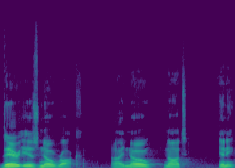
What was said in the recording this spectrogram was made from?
There is no rock. I know not any.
